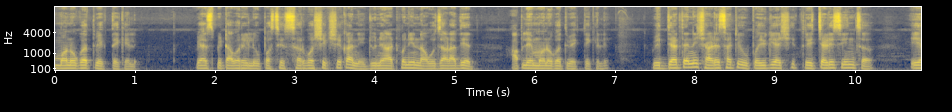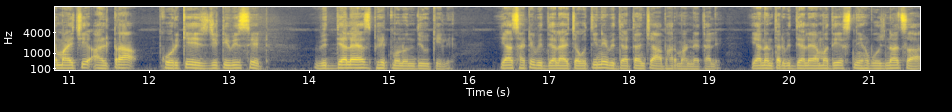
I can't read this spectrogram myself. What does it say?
मनोगत व्यक्त केले. व्यासपीठावरील उपस्थित सर्व शिक्षकांनी जुन्या आठवणींना उजाळा देत आपले मनोगत व्यक्त केले. विद्यार्थ्यांनी शाळेसाठी उपयोगी अशी त्रेचाळीस इंच एम आयची ultra four K H D T V set विद्यालयास भेट म्हणून देऊ केले. यासाठी विद्यालयाच्या वतीने विद्यार्थ्यांचे आभार मानण्यात आले. यानंतर विद्यालयामध्ये स्नेहभोजनाचा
